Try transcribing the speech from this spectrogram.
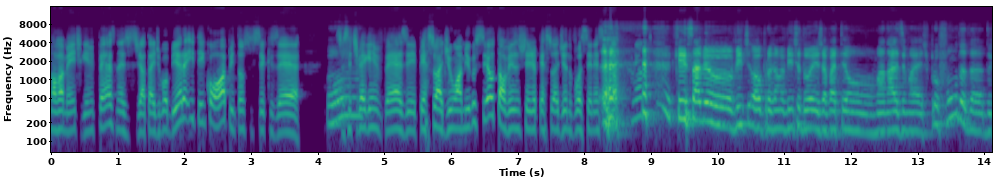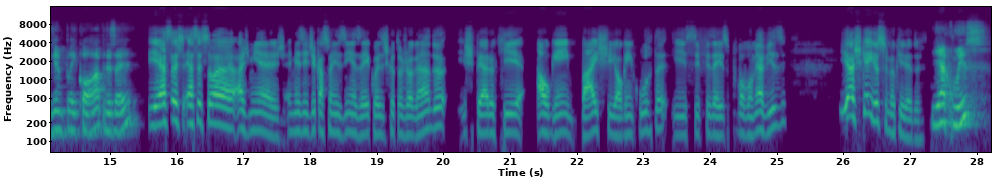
novamente, Game Pass, né? Já tá aí de bobeira. E tem co-op, então se você quiser. Oh. Se você tiver Game Pass e persuadir um amigo seu, talvez eu esteja persuadindo você nesse momento. Quem sabe o, 20, o programa 22 já vai ter uma análise mais profunda da, do gameplay co-op desse aí? E essas, essas são as minhas, as minhas indicações aí, coisas que eu tô jogando. Espero que alguém baixe, alguém curta. E se fizer isso, por favor, me avise. E acho que é isso, meu querido. E é com isso?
